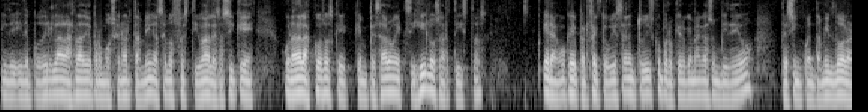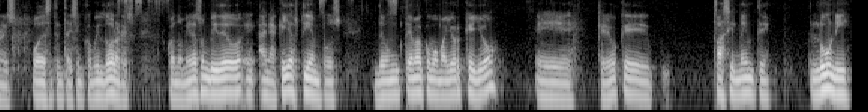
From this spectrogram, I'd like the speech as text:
y de, y de poder ir a la radio a promocionar también, hacer los festivales. Así que una de las cosas que, que empezaron a exigir los artistas eran, ok, perfecto, voy a estar en tu disco, pero quiero que me hagas un video de 50 mil dólares o de 75 mil dólares. Cuando miras un video en, en aquellos tiempos de un tema como mayor que yo, eh, creo que fácilmente Looney,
